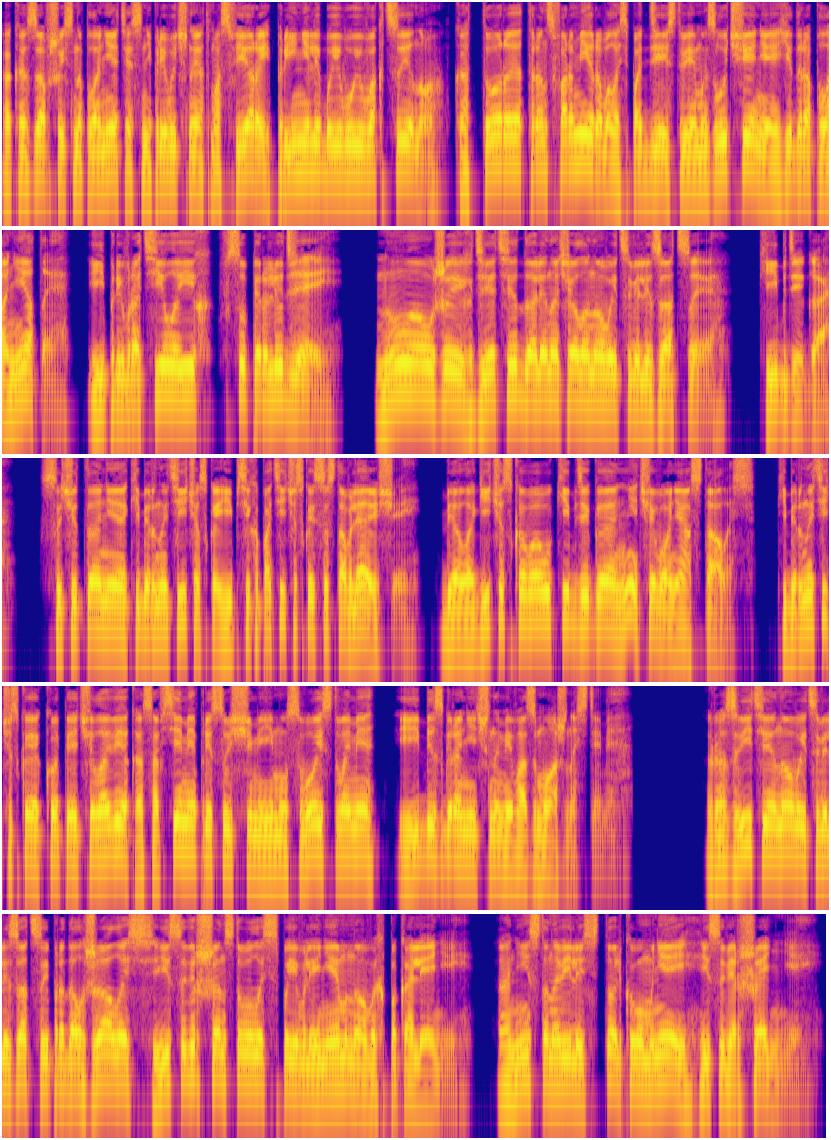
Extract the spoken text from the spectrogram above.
Оказавшись на планете с непривычной атмосферой, приняли боевую вакцину, которая трансформировалась под действием излучения ядра планеты и превратила их в суперлюдей. Ну а уже их дети дали начало новой цивилизации – Кибдига, Сочетание кибернетической и психопатической составляющей. Биологического у Кибдига ничего не осталось. Кибернетическая копия человека со всеми присущими ему свойствами и безграничными возможностями. Развитие новой цивилизации продолжалось и совершенствовалось с появлением новых поколений. Они становились только умней и совершенней.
